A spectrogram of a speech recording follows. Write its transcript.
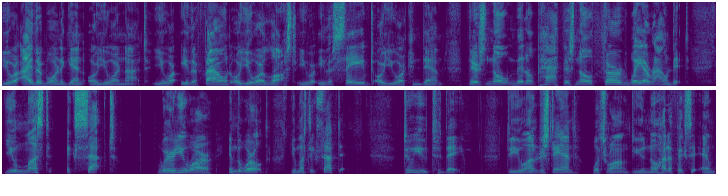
You are either born again or you are not. You are either found or you are lost. You are either saved or you are condemned. There's no middle path, there's no third way around it. You must accept where you are in the world. You must accept it. Do you today? Do you understand what's wrong? Do you know how to fix it? And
